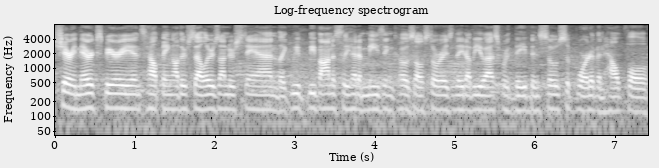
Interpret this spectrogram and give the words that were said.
sharing their experience, helping other sellers understand. Like we've we've honestly had amazing co-sell stories with AWS where they've been so supportive and helpful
